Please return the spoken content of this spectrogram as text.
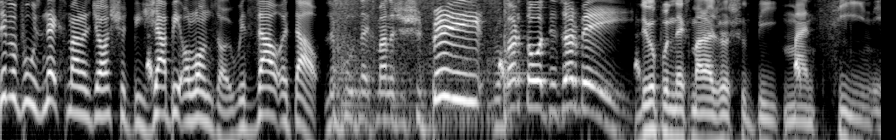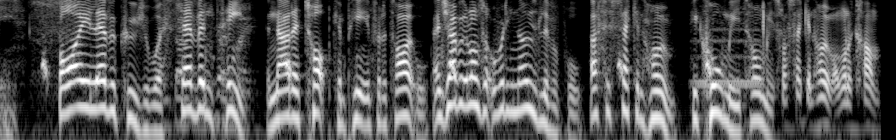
Liverpool's next manager should be Xabi Alonso, without a doubt. Liverpool's next manager should be Roberto De Zerbi. Liverpool's next manager should be Mancini. Bayer Leverkusen were 17 and now they're top competing for the title. And Xabi Alonso already knows Liverpool. That's his second home. He called me, he told me, it's my second home, I want to come.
